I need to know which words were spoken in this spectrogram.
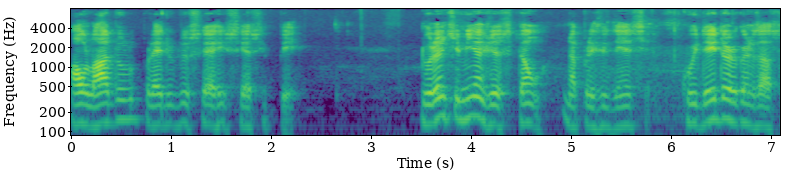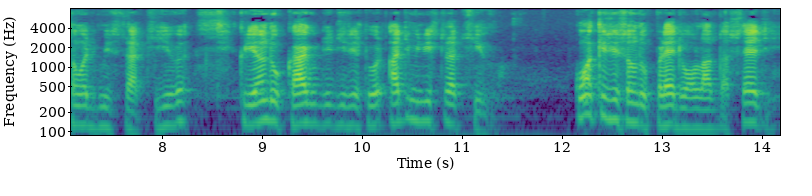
ao lado do prédio do CRCSP. Durante minha gestão na presidência, cuidei da organização administrativa, criando o cargo de diretor administrativo. Com a aquisição do prédio ao lado da sede,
